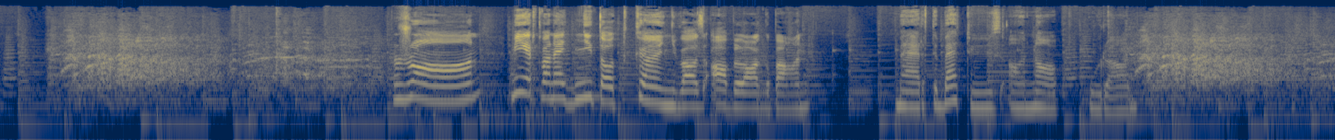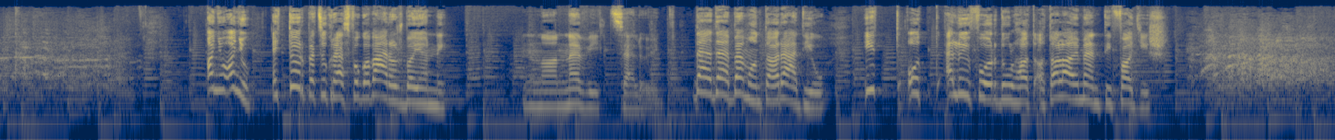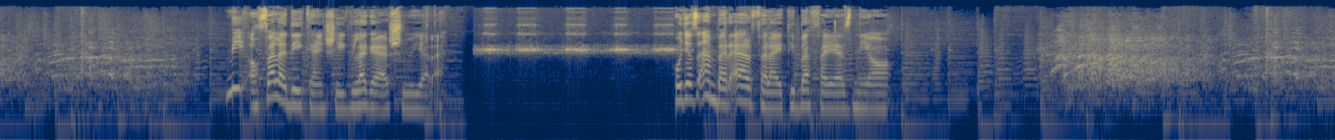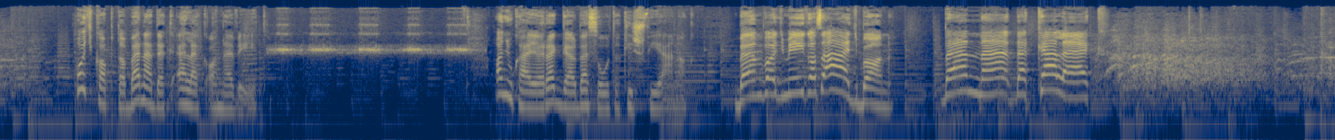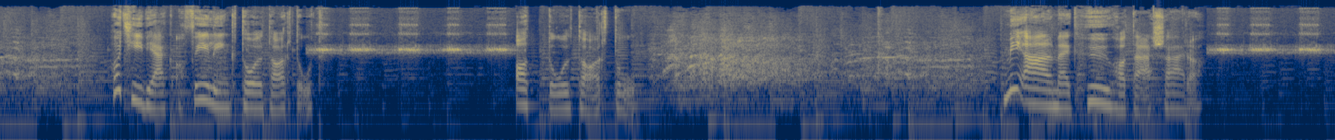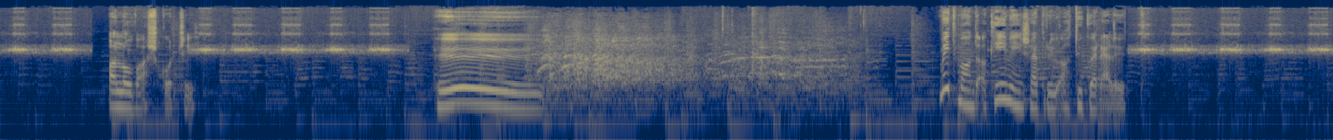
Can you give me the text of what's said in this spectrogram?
Jean, miért van egy nyitott könyv az ablakban? Mert betűz a nap, uram. Anyu, anyu, egy törpecukrász fog a városba jönni. Na, ne viccelődj. De, de, bemondta a rádió. Itt-ott előfordulhat a talajmenti fagy is. Mi a feledékenység legelső jele? Hogy az ember elfelejti befejezni a kapta Benedek Elek a nevét? Anyukája reggel beszólt a kisfiának. Ben vagy még az ágyban? Benne, de kelek! Hogy hívják a félénk tolltartót? Attól tartó. Mi áll meg hő hatására? A lovaskocsi. Hő! Mit mond a kéményseprő a tükör előtt?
